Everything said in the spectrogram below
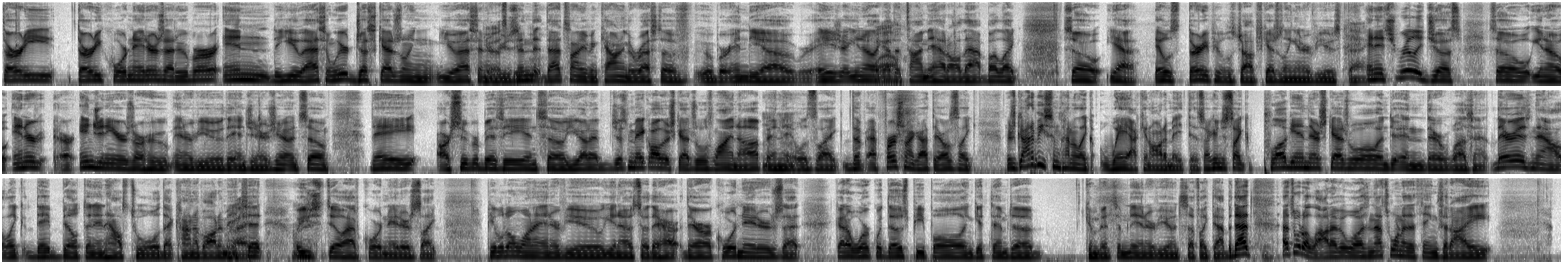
30, 30 coordinators at Uber in the U.S., and we were just scheduling U.S. interviews, and that's not even counting the rest of Uber India, Uber Asia. You know, like at the time they had all that, but like, so yeah, it was thirty people's job scheduling interviews, Dang. and it's really just so you know, inter- or engineers are who interview the engineers, you know, and so they are super busy, and so you got to just make all their schedules line up. And Mm-hmm. it was like the, at first when I got there, I was like, "There's got to be some kind of like way I can automate this. I can just like plug in their schedule and do." And there wasn't. There is now. Like they built an in-house tool that kind of automates Right, it, but you still have coordinators like. People don't want to interview, you know, so there are there are coordinators that got to work with those people and get them to convince them to interview and stuff like that. But that's that's what a lot of it was, and that's one of the things that I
